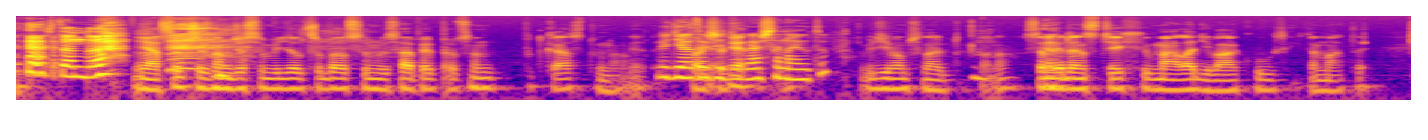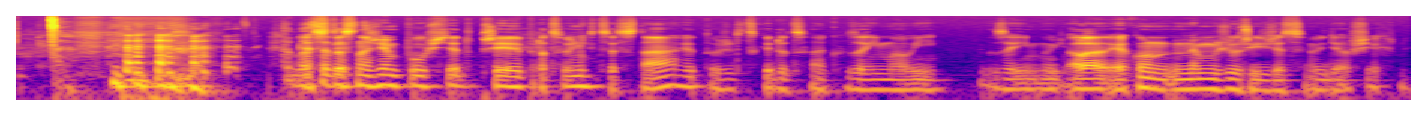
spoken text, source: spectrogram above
Standa. Já se přiznám, že jsem viděl třeba 75% podcastů. No. Viděl, takže díváš se na YouTube? Dívám se na YouTube, ano. Jsem jeden z těch mála diváků, který tam máte. Já se to snažím pouštět při pracovních cestách, je to vždycky docela jako zajímavý, zajímavý, ale jako nemůžu říct, že jsem viděl všechny,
